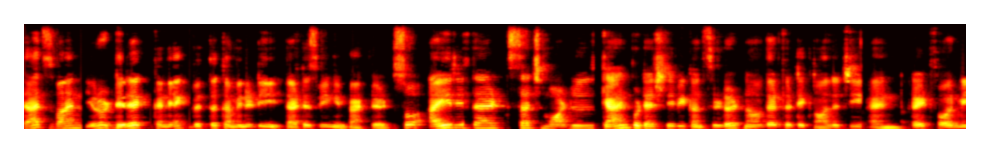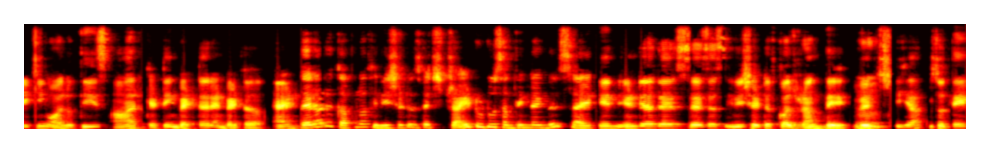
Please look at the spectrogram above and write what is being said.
that's one, you know, direct connect with the community that is being impacted. So I believe that such models can potentially be considered now that the technology and right for making all of these are getting better and better. And there are a couple of initiatives which try to do something like this. Like in India, there's there's this initiative called Rang hmm. which mm. yeah, so they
